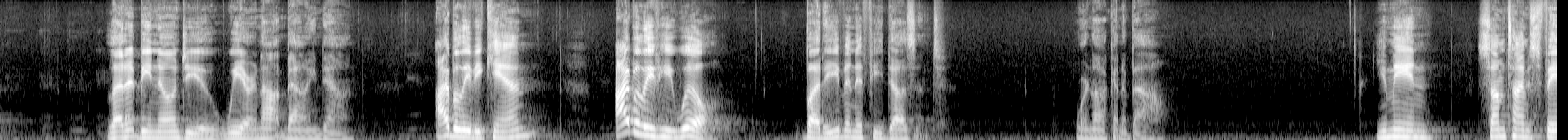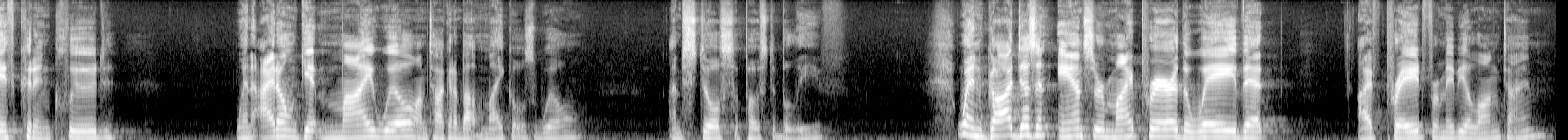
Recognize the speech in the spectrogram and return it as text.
let it be known to you, we are not bowing down. I believe he can. I believe he will. But even if he doesn't, we're not going to bow. You mean sometimes faith could include when I don't get my will, I'm talking about Michael's will, I'm still supposed to believe? When God doesn't answer my prayer the way that I've prayed for maybe a long time,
